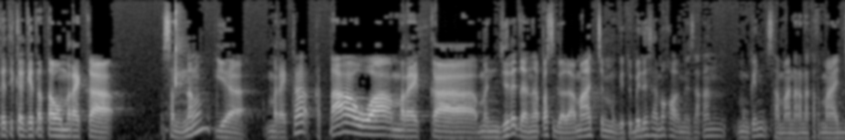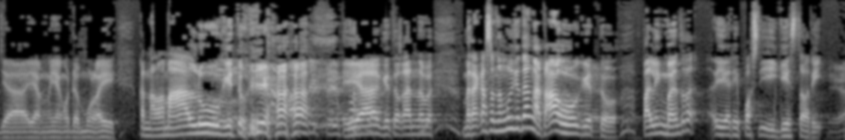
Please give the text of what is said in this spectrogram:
ketika kita tahu mereka seneng ya mereka ketawa mereka menjerit dan apa segala macem gitu. Beda sama kalau misalkan mungkin sama anak-anak remaja yang yang udah mulai kenal malu gitu ya iya. Gitu kan. Mereka seneng kita nggak tahu gitu. Paling banter ya repost di IG story. Iya.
